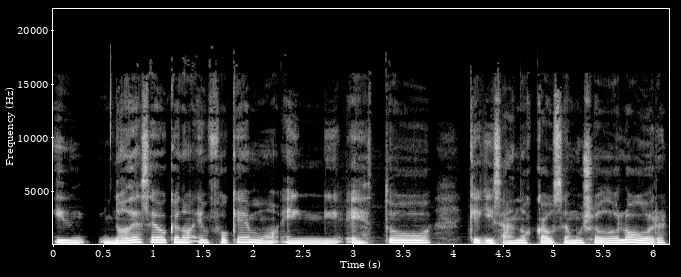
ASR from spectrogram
Y no deseo que nos enfoquemos en esto que quizás nos cause mucho dolor,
